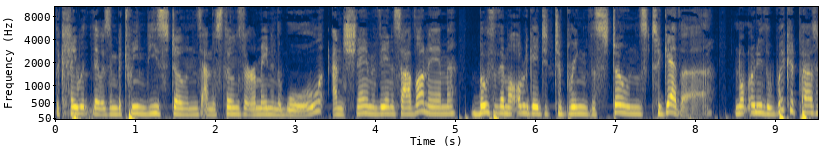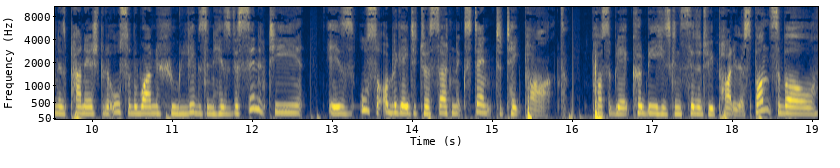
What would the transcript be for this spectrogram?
the clay that was in between these stones and the stones that remain in the wall, and Shneim and Avonim, both of them are obligated to bring the stones together. Not only the wicked person is punished, but also the one who lives in his vicinity is also obligated to a certain extent to take part. Possibly it could be he's considered to be partly responsible,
